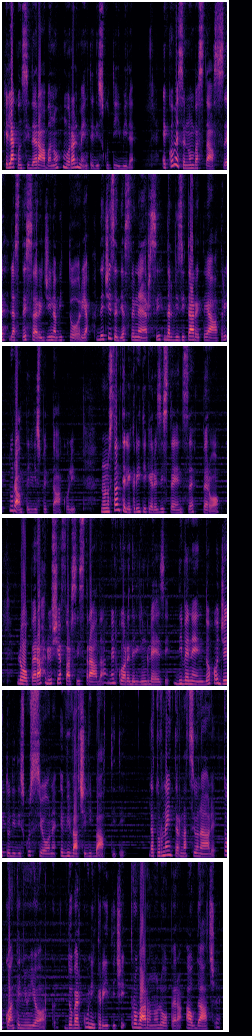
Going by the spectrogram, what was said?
che la consideravano moralmente discutibile. E come se non bastasse, la stessa regina Vittoria decise di astenersi dal visitare teatri durante gli spettacoli. Nonostante le critiche resistenze, però, l'opera riuscì a farsi strada nel cuore degli inglesi, divenendo oggetto di discussione e vivaci dibattiti. La tournée internazionale toccò anche New York, dove alcuni critici trovarono l'opera audace,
